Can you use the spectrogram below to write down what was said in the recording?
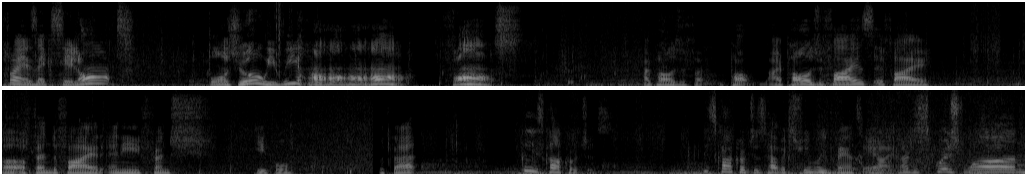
Très excellente. Bonjour, oui, oui, ha ha ha ha. France. I apologize. If I, I apologize if I uh, offendified any French people with that. Look at these cockroaches. These cockroaches have extremely advanced AI, and I just squished one!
